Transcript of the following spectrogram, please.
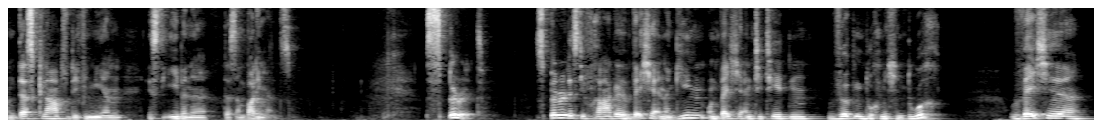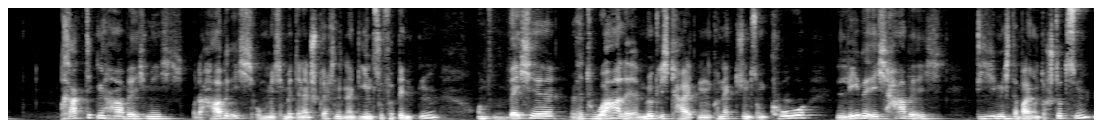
Und das klar zu definieren, ist die Ebene des Embodiments. Spirit. Spirit ist die Frage, welche Energien und welche Entitäten wirken durch mich hindurch, welche Praktiken habe ich mich oder habe ich, um mich mit den entsprechenden Energien zu verbinden und welche Rituale, Möglichkeiten, Connections und Co lebe ich, habe ich, die mich dabei unterstützen,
